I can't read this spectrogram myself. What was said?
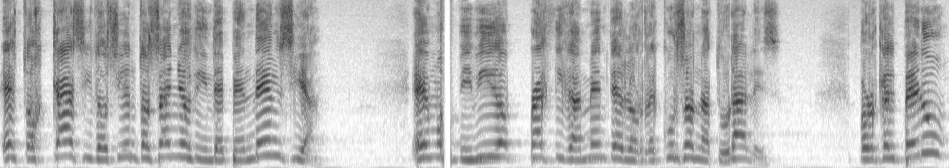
estos casi 200 años de independencia. Hemos vivido prácticamente los recursos naturales. Porque el Perú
